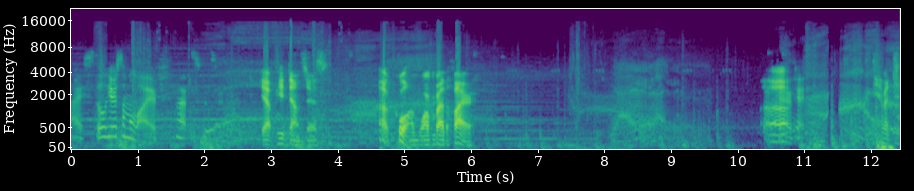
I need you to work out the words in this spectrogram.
I still hear some alive. That's Yep, he's downstairs. Oh, cool. I'm warm by the fire. Uh, okay. damn it.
